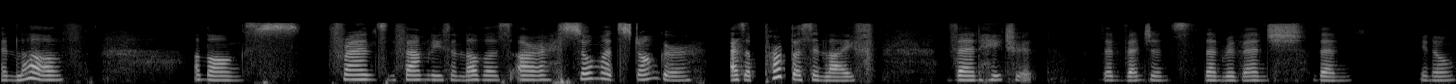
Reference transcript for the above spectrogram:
and love amongst friends and families and lovers are so much stronger as a purpose in life than hatred, than vengeance, than revenge, than, you know,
